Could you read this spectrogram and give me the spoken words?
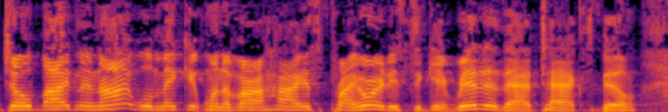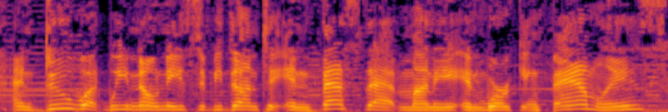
Joe Biden and I will make it one of our highest priorities to get rid of that tax bill and do what we know needs to be done to invest that money in working families.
